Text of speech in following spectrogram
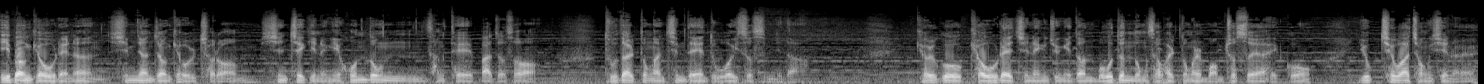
이번 겨울에는 10년 전 겨울처럼 신체 기능이 혼돈 상태에 빠져서 두 달 동안 침대에 누워 있었습니다. 결국 겨울에 진행 중이던 모든 농사 활동을 멈췄어야 했고 육체와 정신을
